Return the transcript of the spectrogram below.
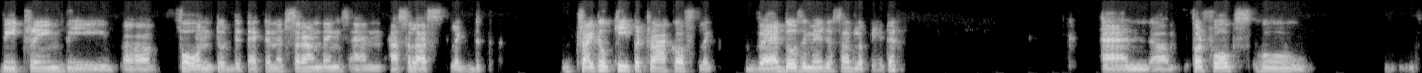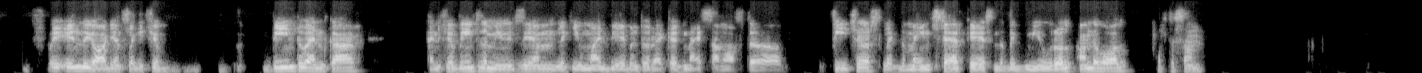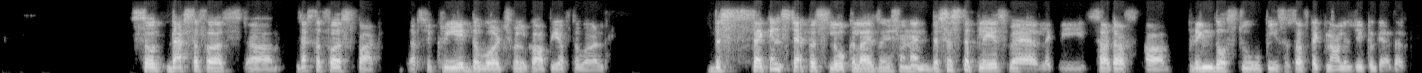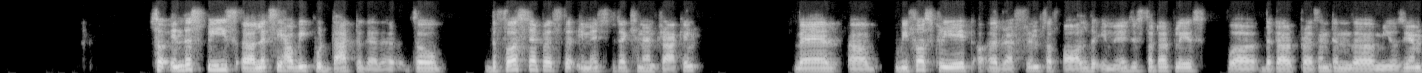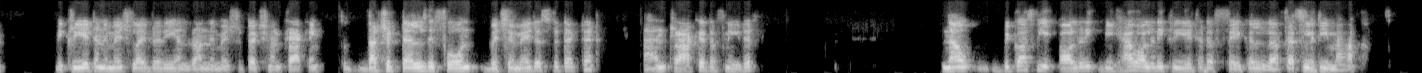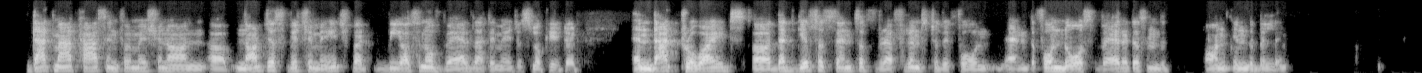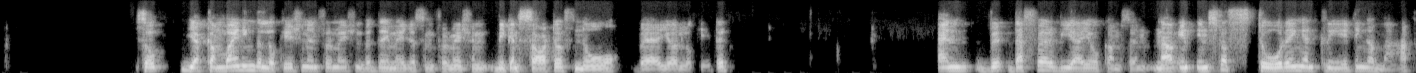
we train the uh, phone to detect in its surroundings and as well as like try to keep a track of like where those images are located. And um, for folks who in the audience, like if you've been to NCAR and if you've been to the museum, like you might be able to recognize some of the features like the main staircase and the big mural on the wall of the sun. So that's the first, uh, that's the first part. That's to create the virtual copy of the world. The second step is localization. And this is the place where like we sort of uh, bring those two pieces of technology together. So in this piece, uh, let's see how we put that together. So the first step is the image detection and tracking where uh, we first create a reference of all the images that are placed uh, that are present in the museum. We create an image library and run image detection and tracking. So that should tell the phone which image is detected and track it if needed. Now, because we already we have already created a FACL uh, facility map, that map has information on uh, not just which image, but we also know where that image is located and that provides uh, that gives a sense of reference to the phone and the phone knows where it is in the on in the building so yeah combining the location information with the images information we can sort of know where you're located. And that's where vio comes in. Now in, instead of storing and creating a map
